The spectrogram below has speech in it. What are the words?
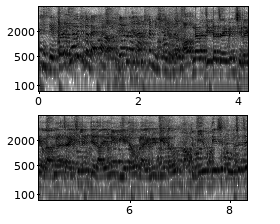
এসেছে। এরপরে কি হবে সেটা দেখা এরপরে যেটা সেটা মিষ্টি হবে আপনারা যেটা চাইবেন সেটাই হবে। আপনারা চাইছিলেন যে রায়নের বিয়েটা হোক রায়নের বিয়েটা হোক তো বিয়ে অব্দি এসে পৌঁছেছে।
